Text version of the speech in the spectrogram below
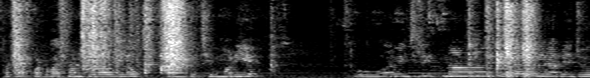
ફટાફટ વાસણ ચડાવી લઉં અને પછી મળીએ. તો આવી જ રીતના રહેજો.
